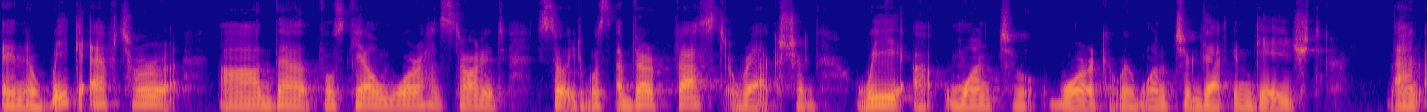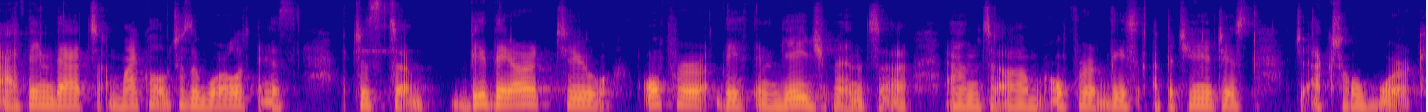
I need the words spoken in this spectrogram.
in a week after uh, the full scale war has started, so it was a very fast reaction. We uh, want to work, we want to get engaged. And I think that my call to the world is just uh, be there to offer this engagement uh, and um, offer these opportunities to actual work.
